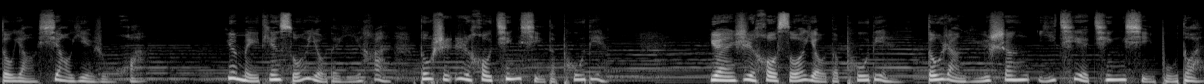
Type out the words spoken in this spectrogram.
都要笑靥如花。愿每天所有的遗憾都是日后惊喜的铺垫，愿日后所有的铺垫都让余生一切惊喜不断。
